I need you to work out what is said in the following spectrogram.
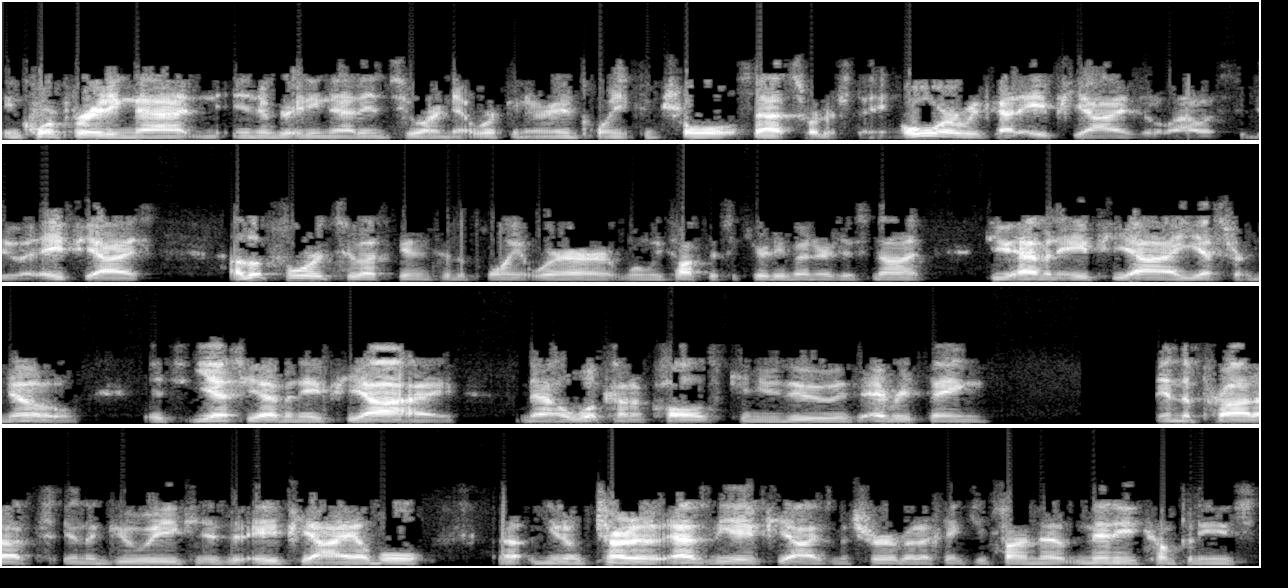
incorporating that and integrating that into our network and our endpoint controls, that sort of thing. Or we've got APIs that allow us to do it. APIs, I look forward to us getting to the point where when we talk to security vendors, it's not, do you have an API, yes or no? It's, yes, you have an API. Now, what kind of calls can you do? Is everything in the product, in the GUI, is it API-able? Uh, you know, try to, as the APIs mature, but I think you find that many companies –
